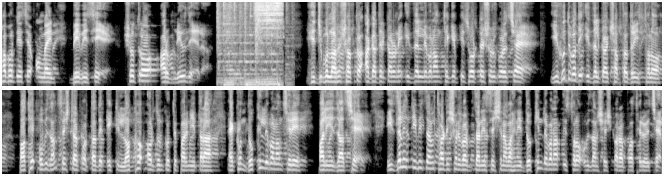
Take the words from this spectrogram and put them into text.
খবর দিয়েছে অনলাইন বিবিসি। সূত্র আরব নিউজের। হিজবুল্লাহর শক্ত আঘাতের কারণে ইসরায়েল লেবানন থেকে পিছু হটতে শুরু করেছে। ইহুদিবাদী ইসরায়েল কয়েক সপ্তাহ ধরে স্থল পথে অভিযান চেষ্টার পর তাদের একটি লক্ষ্য অর্জন করতে পারেনি তারা। এখন দক্ষিণ লেবানন ছেড়ে পালিয়ে যাচ্ছে। ইসরায়েলের টিভি চ্যানেল থার্টি শনিবার জানিয়েছে, সেনাবাহিনী দক্ষিণ লেবানন স্থল অভিযান শেষ করার পথে রয়েছেন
